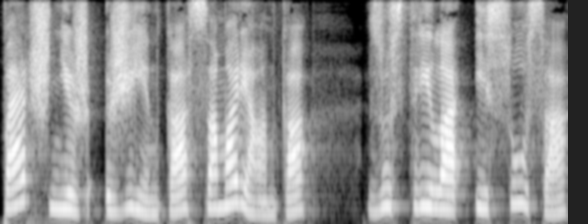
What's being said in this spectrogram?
Перш ніж жінка, самарянка, зустріла Ісуса,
